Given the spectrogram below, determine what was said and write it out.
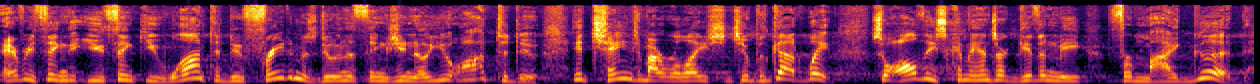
everything that you think you want to do. Freedom is doing the things you know you ought to do. It changed my relationship with God. Wait, so all these commands are given me for my good.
